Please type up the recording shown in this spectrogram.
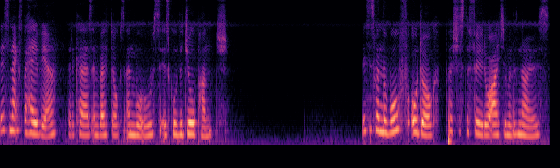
This next behaviour that occurs in both dogs and wolves is called the jaw punch. This is when the wolf or dog pushes the food or item with its nose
